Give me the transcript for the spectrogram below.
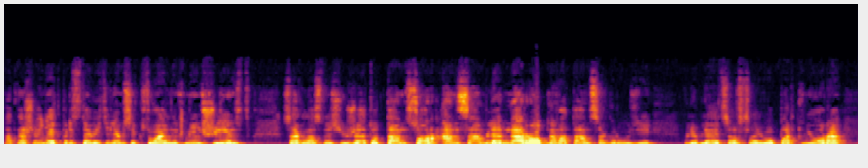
отношения к представителям сексуальных меньшинств. Согласно сюжету, танцор ансамбля народного танца Грузии влюбляется в своего партнера –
